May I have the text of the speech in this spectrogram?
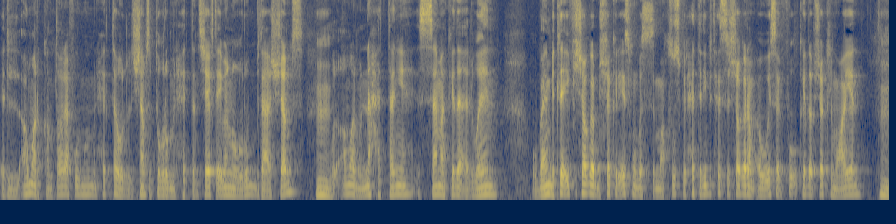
القمر كان طالع فوق المهم من حتة والشمس بتغرب من حتة انت شايف تقريبا الغروب بتاع الشمس مم. والقمر من الناحية التانية السما كده ألوان وبعدين بتلاقي في شجر مش فاكر اسمه بس مخصوص بالحتة دي بتحس الشجرة مقوسة لفوق كده بشكل معين مم.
